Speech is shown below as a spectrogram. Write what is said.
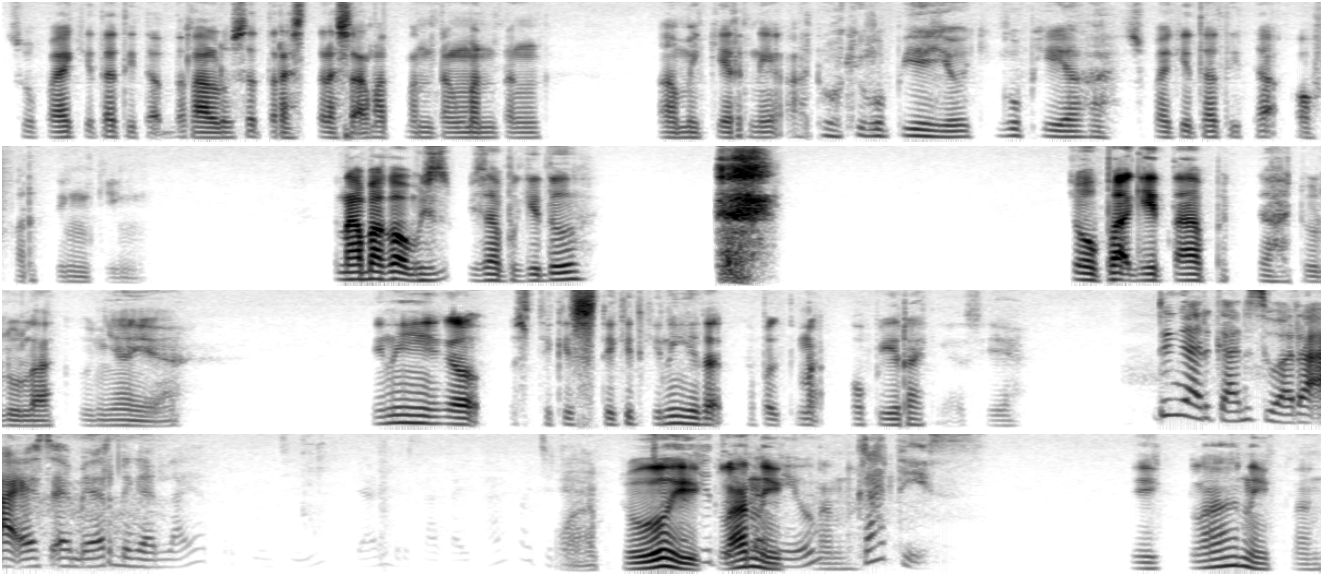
supaya kita tidak terlalu stres-stres amat menteng-menteng eh, mikir nih, aduh iki ku piye ya, iki ku piye ya, supaya kita tidak overthinking. Kenapa kok bis- bisa begitu? Coba kita bedah dulu lagunya ya. Ini kalau sedikit-sedikit gini kita dapat kena copyright nggak sih ya? Dengarkan suara ASMR dengan layar terkunci dan bersantai tanpa jeda. Waduh, iklan iklan. gratis. Iklan iklan.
